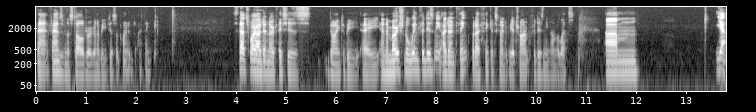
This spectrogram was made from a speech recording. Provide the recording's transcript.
fan, fans of nostalgia are going to be disappointed. I think. So that's why I don't know if this is going to be a an emotional win for Disney. I don't think, but I think it's going to be a triumph for Disney nonetheless. Um, yeah,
